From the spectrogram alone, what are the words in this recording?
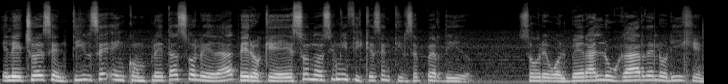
el hecho de sentirse en completa soledad, pero que eso no signifique sentirse perdido, sobre volver al lugar del origen,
